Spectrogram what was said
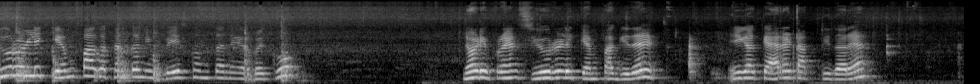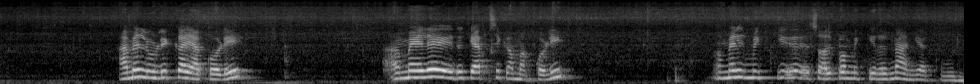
ಈರುಳ್ಳಿ ಕೆಂಪಾಗೋ ತನಕ ನೀವು ಬೇಯಿಸ್ಕೊಂತಾನೆ ಇರಬೇಕು. ನೋಡಿ ಫ್ರೆಂಡ್ಸ್, ಈರುಳ್ಳಿ ಕೆಂಪಾಗಿದೆ. ಈಗ ಕ್ಯಾರೆಟ್ ಹಾಕ್ತಿದ್ದಾರೆ. ಆಮೇಲೆ ಹುಳಿಕಾಯಿ ಹಾಕ್ಕೊಳ್ಳಿ. ಆಮೇಲೆ ಇದು ಕ್ಯಾಪ್ಸಿಕಮ್ ಹಾಕ್ಕೊಳ್ಳಿ. ಆಮೇಲೆ ಮಿಕ್ಕಿ, ಸ್ವಲ್ಪ ಮಿಕ್ಕಿರೋದನ್ನ ಹಂಗೆ ಹಾಕ್ಬಿಡಿ.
